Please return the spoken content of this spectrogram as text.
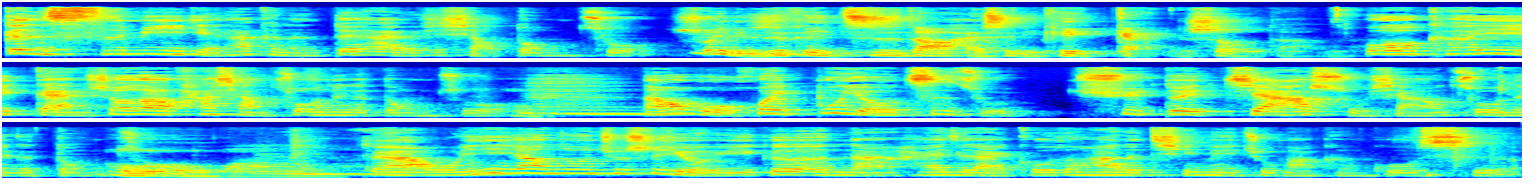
更私密一点，他可能对他有一些小动作，所以你是可以知道，还是你可以感受到？我可以感受到他想做那个动作，嗯，然后我会不由自主去对家属想要做那个动作。哦，哇，对啊，我印象中就是有一个男孩子来沟通，他的青梅竹马可能过世了，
